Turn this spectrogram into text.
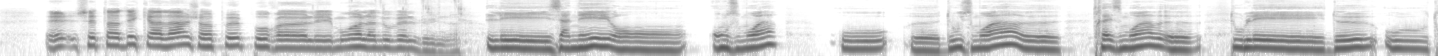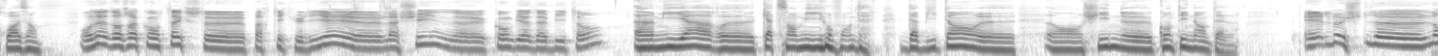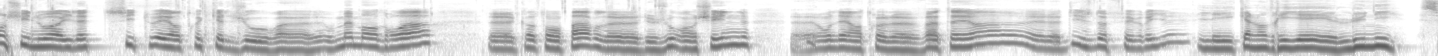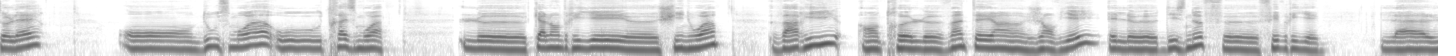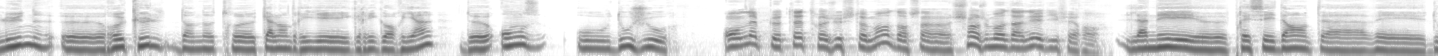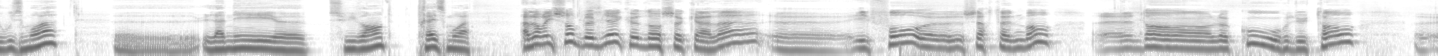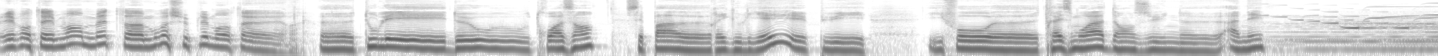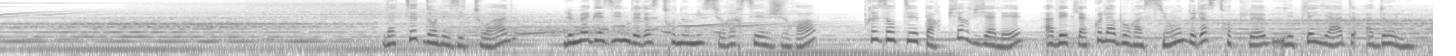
c'est un décalage un peu pour euh, les mois, la nouvelle Lune. Les années ont 11 mois ou euh, 12 mois, euh, 13 mois, euh, tous les deux ou trois ans. On est dans un contexte euh, particulier. La Chine, combien d'habitants? Un milliard euh, 400 millions d'habitants en Chine continentale. Et l'an chinois, il est situé entre quels jours Euh, Au même endroit, euh, quand on parle euh, du jour en Chine, euh, on est entre le 21 et le 19 février. Les calendriers lunisolaires ont 12 mois ou 13 mois. Le calendrier chinois varie entre le 21 janvier et le 19 euh, février. La lune euh, recule dans notre calendrier grégorien de 11 ou 12 jours. On est peut-être justement dans un changement d'année différent. L'année euh, précédente avait 12 mois, euh, l'année suivante 13 mois. Alors il semble bien que dans ce cas-là, il faut certainement, dans le cours du temps, éventuellement mettre un mois supplémentaire. Euh, tous les deux ou trois ans, c'est pas euh, régulier et puis il faut euh, 13 mois dans une euh, année. La tête dans les étoiles, le magazine de l'astronomie sur RCF Jura, présenté par Pierre Vialet avec la collaboration de l'astroclub Les Pléiades à Dole.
